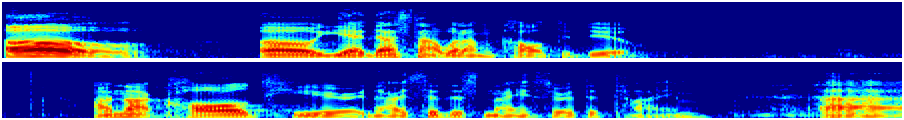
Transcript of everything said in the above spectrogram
oh, oh, yeah, that's not what I'm called to do. I'm not called here. Now, I said this nicer at the time. Uh,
